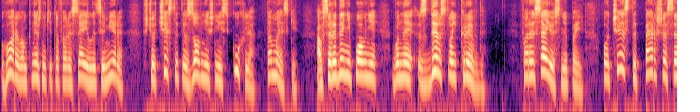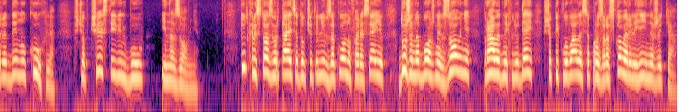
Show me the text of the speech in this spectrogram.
Горе вам, книжники та фарисеї, лицеміри, що чистите зовнішність кухля та миски, а всередині повні вони здирства й кривди. Фарисею сліпий, очисти перше середину кухля, щоб чистий він був і назовні. Тут Христос звертається до вчителів закону, фарисеїв, дуже набожних зовні, праведних людей, що піклувалися про зразкове релігійне життя.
